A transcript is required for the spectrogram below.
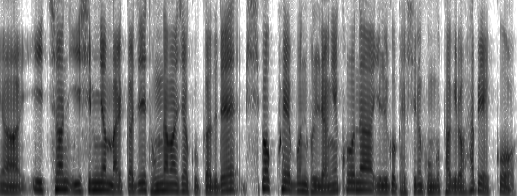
2020년 말까지 동남아시아 국가들의 10억 회분 분량의 코로나19 백신을 공급하기로 합의했고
